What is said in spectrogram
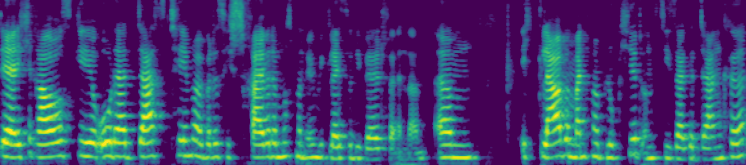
der ich rausgehe oder das Thema, über das ich schreibe, da muss man irgendwie gleich so die Welt verändern. Ähm, ich glaube, manchmal blockiert uns dieser Gedanke.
